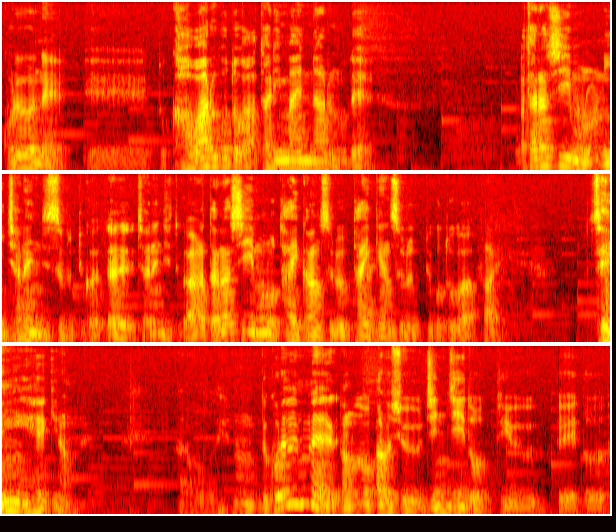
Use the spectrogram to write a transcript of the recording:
これはね、えーと、変わることが当たり前になるので新しいものにチャレンジするっていうか、えー、チャレンジというか新しいものを体感する体験するっていうことが、全員平気なのね。なるほどね、うん、でこれねあのある種人事異動っていう、えーと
